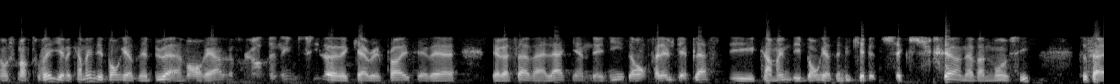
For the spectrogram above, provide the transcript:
donc je me retrouvais. Il y avait quand même des bons gardiens de but à Montréal. Il faut leur donner aussi là, avec Carey Price, il y avait Pierre Valac, Yann Denis. Donc, fallait que je déplace des, quand même des bons gardiens de but qui avaient du succès en avant de moi aussi. Ça, ça,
